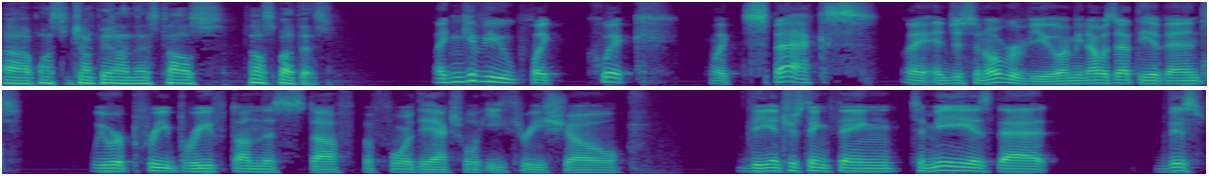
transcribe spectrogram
uh, wants to jump in on this, tell us tell us about this. I can give you like quick like specs like, and just an overview. I mean, I was at the event. We were pre-briefed on this stuff before the actual E3 show. The interesting thing to me is that this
